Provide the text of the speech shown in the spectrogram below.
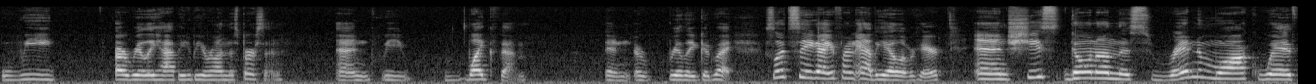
we are really happy to be around this person and we like them in a really good way. So let's say you got your friend Abigail over here and she's going on this random walk with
